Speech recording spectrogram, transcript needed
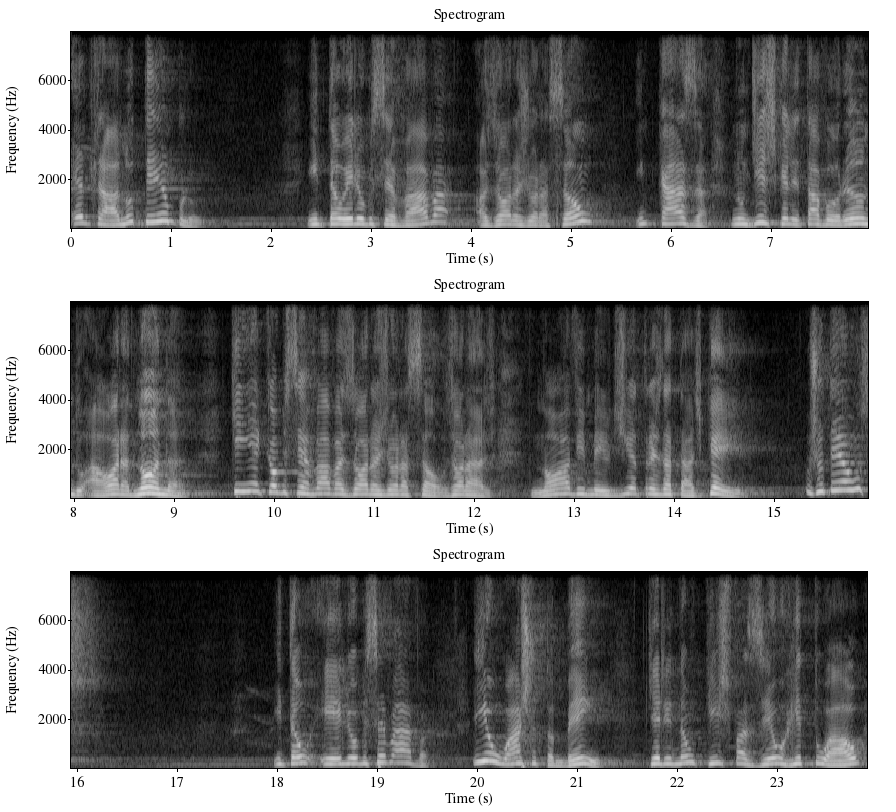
entrar no templo. Então ele observava as horas de oração em casa. Não diz que ele estava orando a hora nona. Quem é que observava as horas de oração, os horários? Nove, meio-dia, três da tarde. Quem? Os judeus. Então ele observava. E eu acho também que ele não quis fazer o ritual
